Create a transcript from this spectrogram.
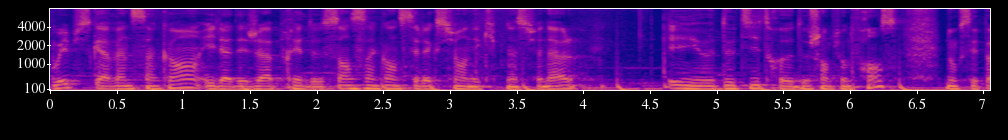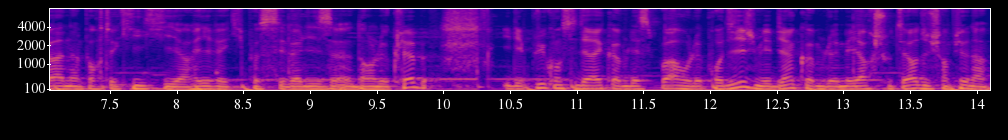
Oui, puisqu'à 25 ans, il a déjà près de 150 sélections en équipe nationale et euh, deux titres de champion de France. Donc c'est pas n'importe qui qui arrive et qui pose ses valises dans le club. Il est plus considéré comme l'espoir ou le prodige, mais bien comme le meilleur shooter du championnat.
